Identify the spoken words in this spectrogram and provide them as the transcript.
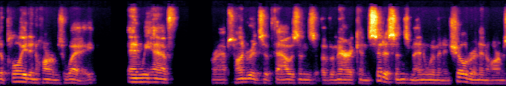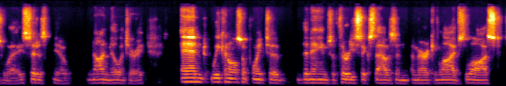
deployed in harm's way. And we have perhaps hundreds of thousands of American citizens, men, women, and children in harm's way, citizens, you know, non-military. And we can also point to the names of 36,000 American lives lost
